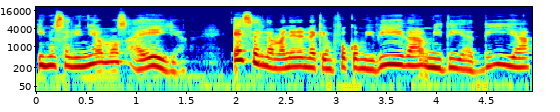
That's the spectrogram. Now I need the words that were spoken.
y nos alineamos a ella. Esa es la manera en la que enfoco mi vida, mi día a día.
